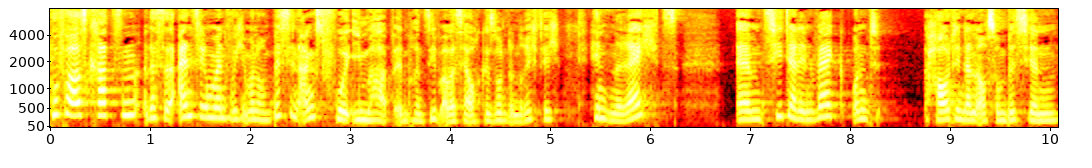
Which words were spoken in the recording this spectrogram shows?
Hufe auskratzen, das ist der einzige Moment, wo ich immer noch ein bisschen Angst vor ihm habe im Prinzip, aber ist ja auch gesund und richtig. Hinten rechts ähm, zieht er den weg und haut ihn dann auch so ein bisschen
